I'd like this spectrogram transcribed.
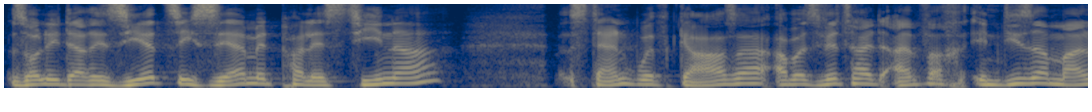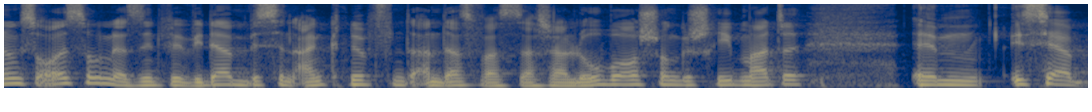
solidarisiert sich sehr mit Palästina Stand with Gaza, aber es wird halt einfach in dieser Meinungsäußerung, da sind wir wieder ein bisschen anknüpfend an das, was Sascha Lobau schon geschrieben hatte, ähm, ist ja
